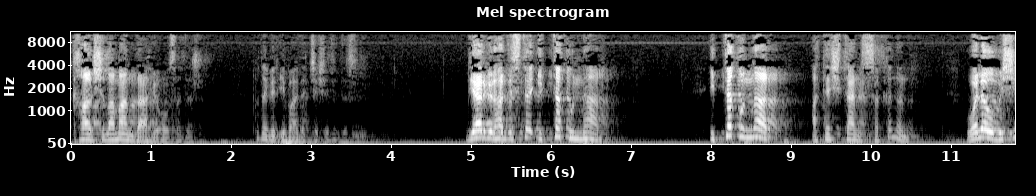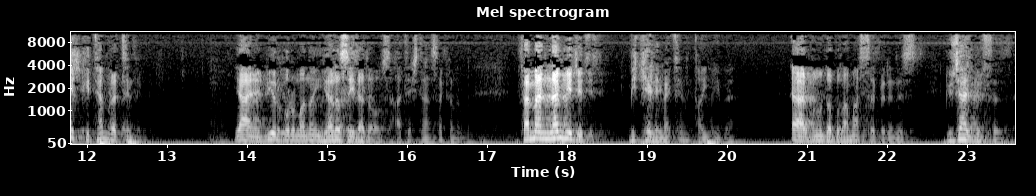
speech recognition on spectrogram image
karşılaman dahi olsadır. Bu da bir ibadet çeşididir. Diğer bir hadiste ittakunnar. İttakunnar. Ateşten sakının. Velev bişikki temretin. Yani bir hurmanın yarısıyla da olsa ateşten sakının. Femen lem yecid bir kelimetin tayyibe. Eğer bunu da bulamazsa biriniz güzel bir sözle.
